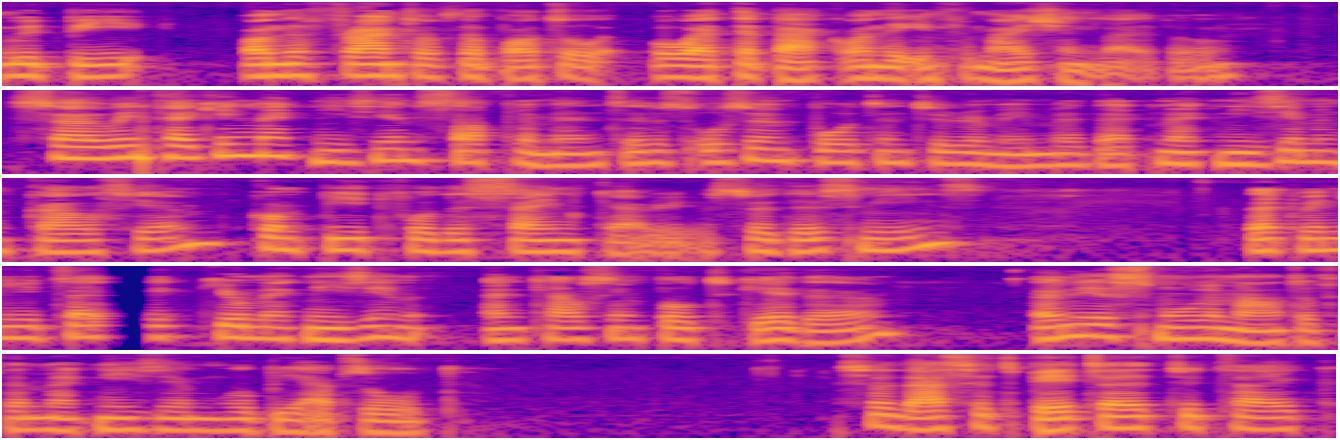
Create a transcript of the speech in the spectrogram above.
would be on the front of the bottle or at the back on the information label. So, when taking magnesium supplements, it is also important to remember that magnesium and calcium compete for the same carrier. So, this means that when you take your magnesium and calcium pill together, only a small amount of the magnesium will be absorbed. So, thus, it's better to take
